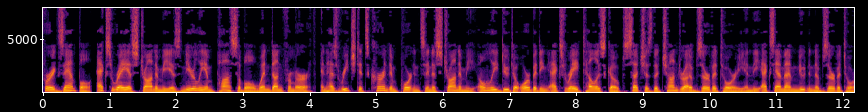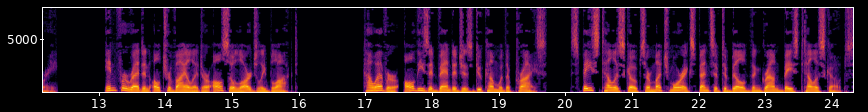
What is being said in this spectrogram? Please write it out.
For example, X-ray astronomy is nearly impossible when done from Earth, and has reached its current importance in astronomy only due to orbiting X-ray telescopes such as the Chandra Observatory and the XMM Newton Observatory. Infrared and ultraviolet are also largely blocked. However, all these advantages do come with a price. Space telescopes are much more expensive to build than ground-based telescopes.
